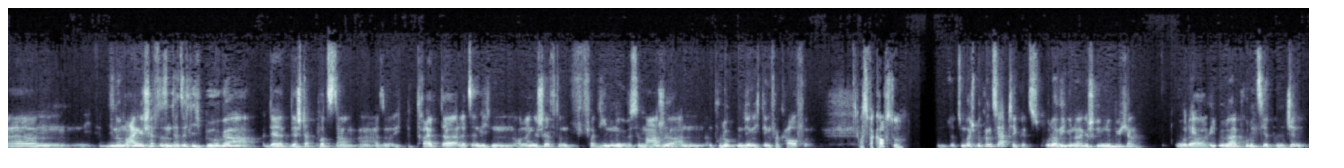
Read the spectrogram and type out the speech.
Ähm, die normalen Geschäfte sind tatsächlich Bürger der, der Stadt Potsdam. Also ich betreibe da letztendlich ein Online-Geschäft und verdiene eine gewisse Marge an, an Produkten, denen ich denen verkaufe. Was verkaufst du? Zum Beispiel Konzerttickets oder regional geschriebene Bücher oder okay. regional produzierten Gin.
